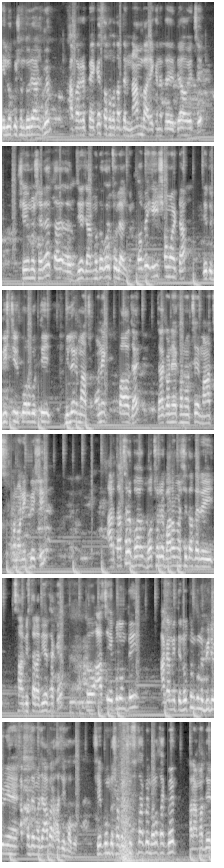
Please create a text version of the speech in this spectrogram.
এই লোকেশন ধরে আসবেন। খাবারের প্যাকেজ অথবা তাদের নাম্বার এখানে দেওয়া হয়েছে। সেই অনুসারে যে যার মতো করে চলে আসবেন। তবে এই সময়টা যেহেতু বৃষ্টির পরবর্তী বিলের মাছ অনেক পাওয়া যায়, যার কারণে এখন হচ্ছে মাছ এখন অনেক বেশি। আর তাছাড়া বছরের বারো মাসে তাদের এই সার্ভিস তারা দিয়ে থাকে। তো আজ এই পর্যন্তই। আগামীতে নতুন কোনো ভিডিও নিয়ে আপনাদের মাঝে আবার হাজির হব। সে পর্যন্ত সকলে সুস্থ থাকবেন, ভালো থাকবেন, আর আমাদের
